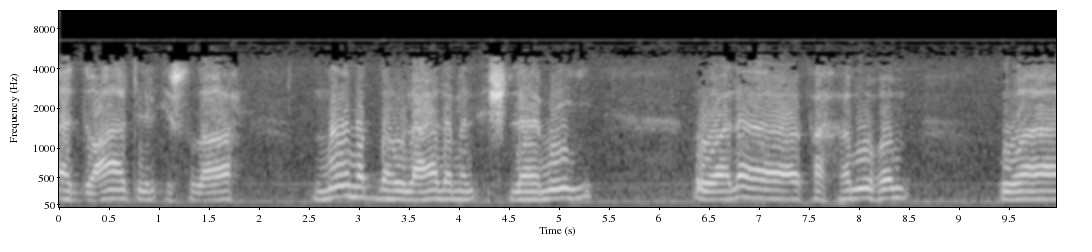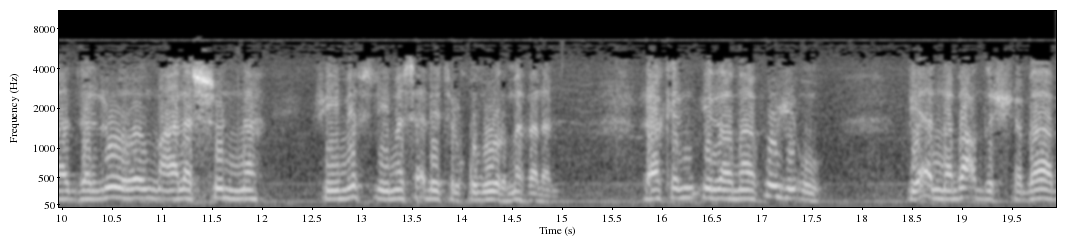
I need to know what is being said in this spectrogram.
الدعاة للإصلاح ما نبهوا العالم الإسلامي ولا فهموهم ودلوهم على السنة في مثل مسألة القبور مثلا. لكن إذا ما فوجئوا بأن بعض الشباب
